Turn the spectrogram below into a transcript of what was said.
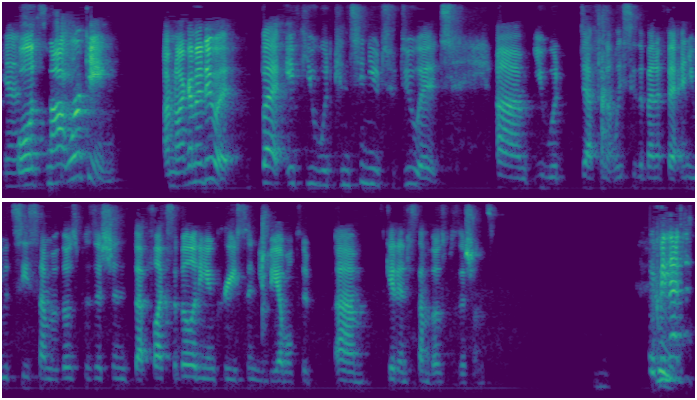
Yes. Well, it's not working. I'm not going to do it. But if you would continue to do it, um, you would definitely see the benefit and you would see some of those positions, that flexibility increase, and you'd be able to um, get into some of those positions. I mean, that just,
